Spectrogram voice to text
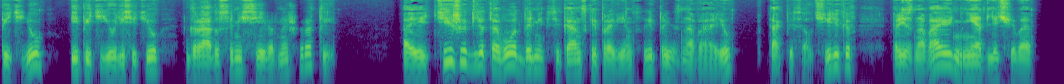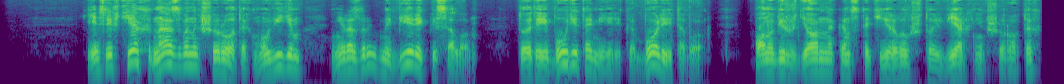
пятью и пятьюдесятью градусами северной широты. А идти же для того до мексиканской провинции, признаваю, так писал Чириков, признаваю не для чего. Если в тех названных широтах мы увидим неразрывный берег, писал он, то это и будет Америка. Более того, он убежденно констатировал, что в верхних широтах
